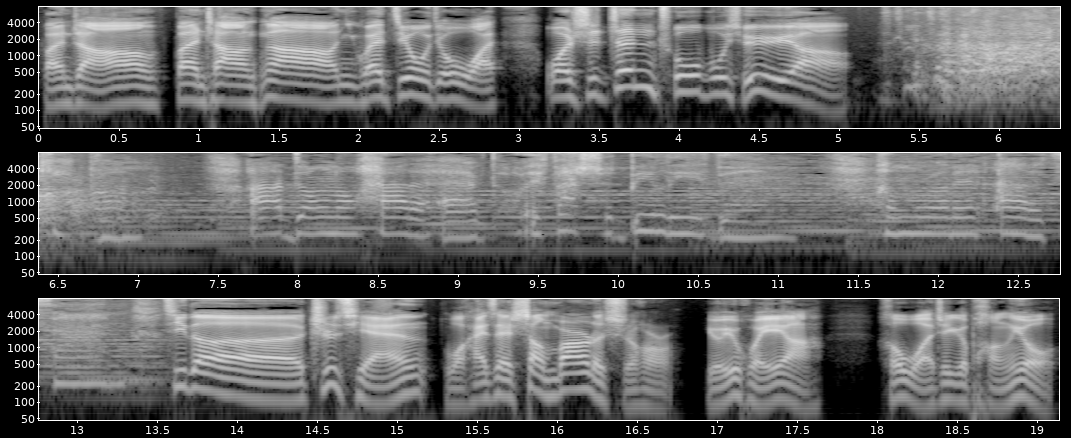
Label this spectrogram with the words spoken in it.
班长，班长啊，你快救救我！我是真出不去呀.记得之前我还在上班的时候，有一回啊，和我这个朋友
